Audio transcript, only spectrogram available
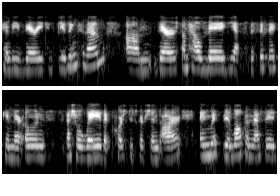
can be very confusing to them. Um, they're somehow vague yet specific in their own special way that course descriptions are. And with the welcome message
